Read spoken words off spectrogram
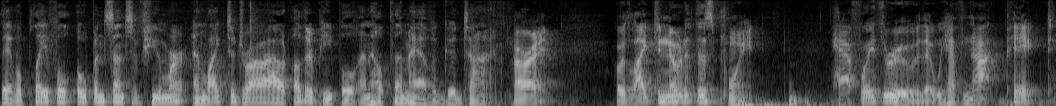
They have a playful, open sense of humor and like to draw out other people and help them have a good time. All right. I would like to note at this point, halfway through, that we have not picked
